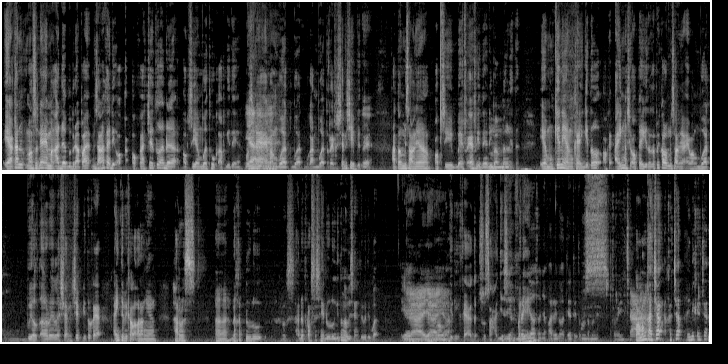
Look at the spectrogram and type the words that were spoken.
ya kan maksudnya emang ada beberapa misalnya kayak di OK, OKC itu ada opsi yang buat hook up gitu ya maksudnya Iya, emang iya. buat buat bukan buat relationship gitu Iya. ya atau misalnya opsi BFF gitu ya di Bumble gitu ya mungkin yang kayak gitu oke aing masih oke gitu tapi kalau misalnya emang buat build a relationship gitu kayak aing tipikal orang yang harus eh, deket dulu harus ada prosesnya dulu gitu nggak bisa yang tiba-tiba Iya, iya, Memang iya. jadi kayak agak susah aja sih Iya, bagi fragile soalnya Fahri tuh hati-hati teman-temannya. Freja. Tolong kaca, kaca, ini kaca.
